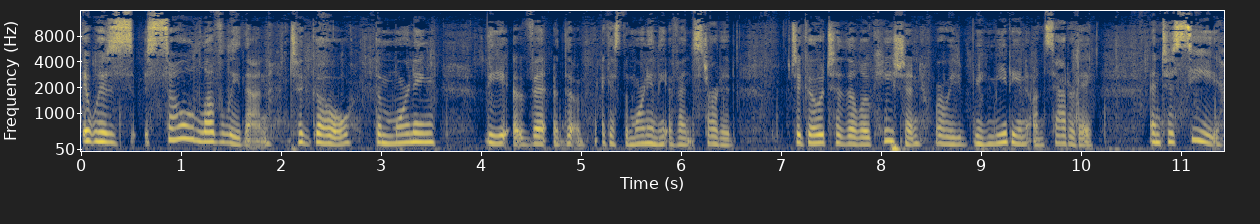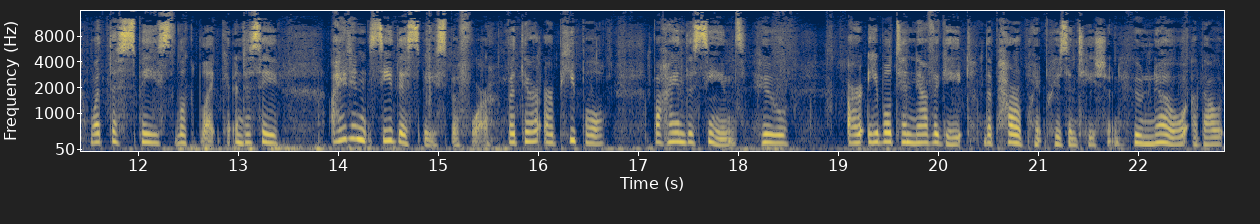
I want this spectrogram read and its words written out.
it was so lovely then to go the morning the event, the, I guess the morning the event started, to go to the location where we'd be meeting on Saturday and to see what the space looked like and to say, I didn't see this space before, but there are people behind the scenes who are able to navigate the PowerPoint presentation, who know about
